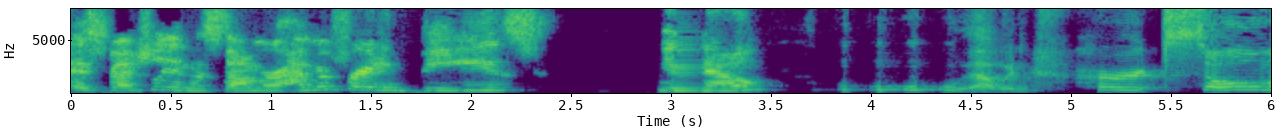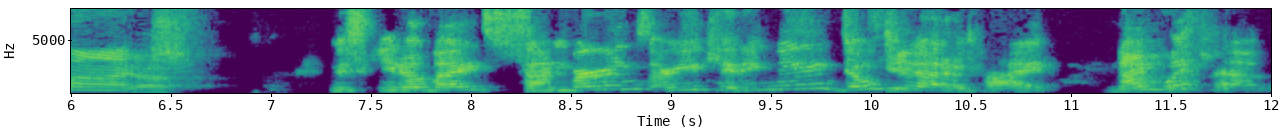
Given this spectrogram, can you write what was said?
especially in the summer, I'm afraid of bees. You know, that would hurt so much. Yeah. mosquito bites, sunburns. Are you kidding me? Don't do Yeah. that outside. No, I'm with them.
